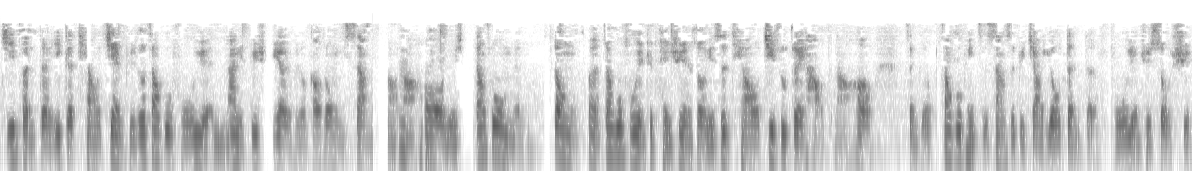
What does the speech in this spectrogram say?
基本的一个条件，比如说照顾服务员，那你必须要有比如高中以上啊，然后有当初我们。送呃照顾服务员去培训的时候，也是挑技术最好的，然后整个照顾品质上是比较优等的服务员去受训。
